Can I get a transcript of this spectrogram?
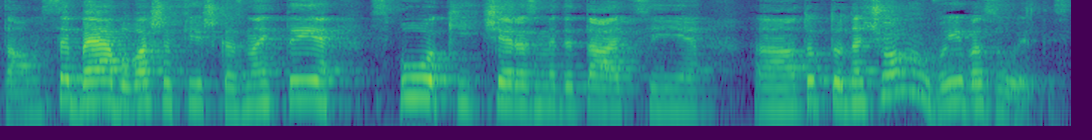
там себе або ваша фішка, знайти спокій через медитації, тобто на чому ви базуєтесь.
